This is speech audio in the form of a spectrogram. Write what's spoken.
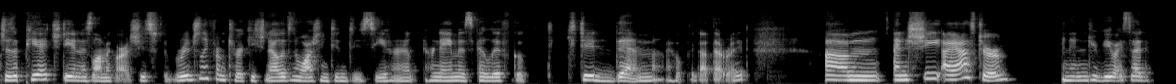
She's a PhD in Islamic art. She's originally from Turkey. She now lives in Washington, D.C. Her, her name is Elif Gokcigdem. I hope I got that right. Um, and she, I asked her in an interview, I said,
